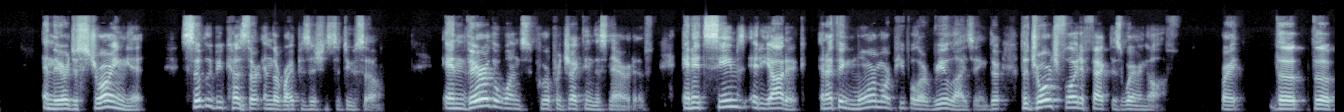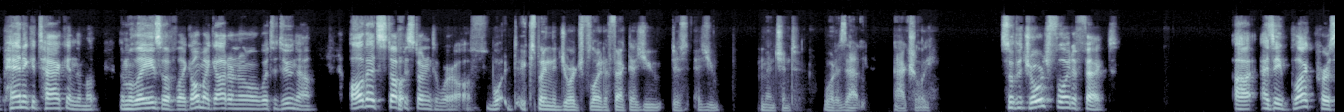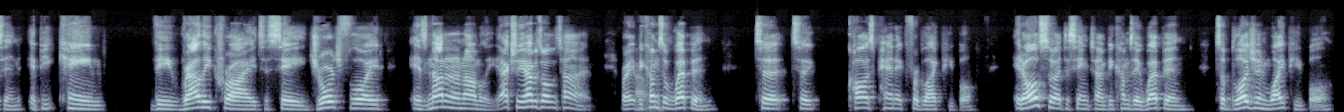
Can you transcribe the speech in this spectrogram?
and they are destroying it simply because they're in the right positions to do so. And they're the ones who are projecting this narrative. And it seems idiotic. And I think more and more people are realizing the, the George Floyd effect is wearing off, right? The the panic attack and the the malaise of like, oh my God, I don't know what to do now all that stuff but, is starting to wear off. What explain the George Floyd effect as you just as you mentioned? What is that actually? So the George Floyd effect, uh, as a black person, it became the rally cry to say George Floyd is not an anomaly. It actually happens all the time, right? It oh, becomes a weapon to to cause panic for black people. It also at the same time becomes a weapon to bludgeon white people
